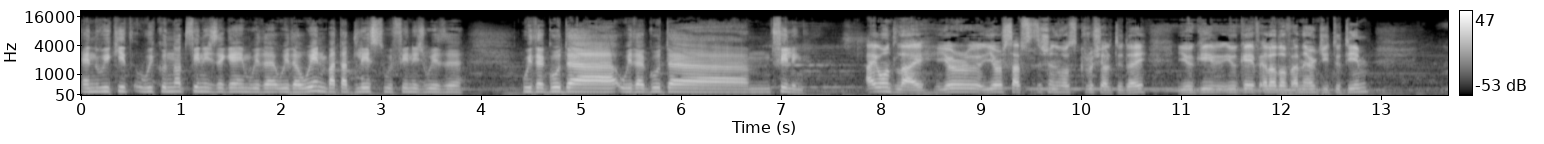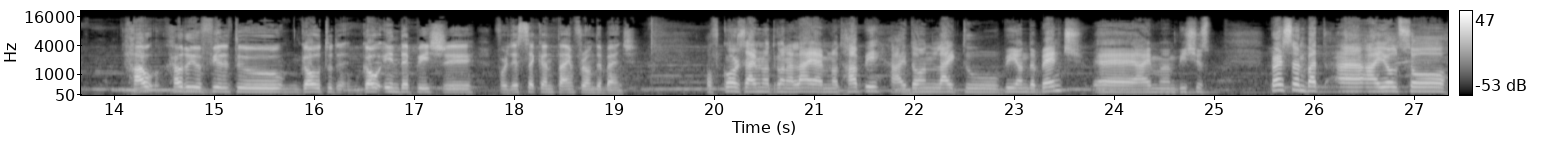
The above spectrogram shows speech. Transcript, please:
and we could we could not finish the game with a with a win. But at least we finished with a, with a good uh, with a good um, feeling. I won't lie. Your your substitution was crucial today. You give you gave a lot of energy to team. How how do you feel to go to the, go in the pitch uh, for the second time from the bench? Of course, I'm not gonna lie. I'm not happy. I don't like to be on the bench. Uh, I'm an ambitious person, but uh, I also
